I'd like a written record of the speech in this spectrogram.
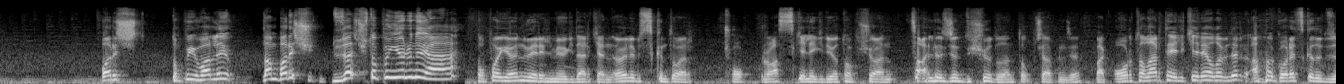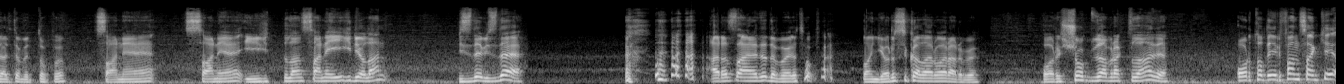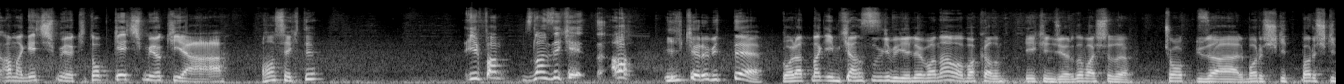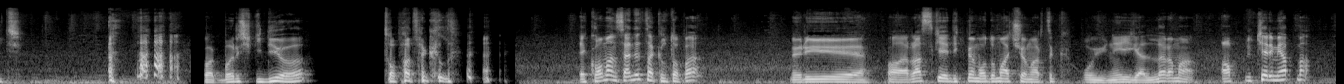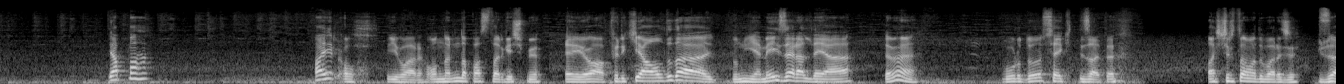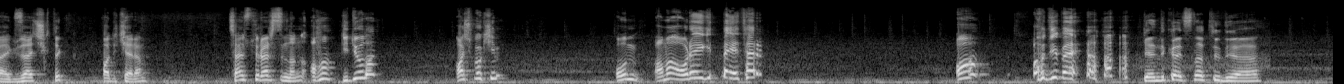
Barış topu yuvarlayıp Lan Barış düzelt şu topun yönünü ya. Topa yön verilmiyor giderken. Öyle bir sıkıntı var. Çok rastgele gidiyor top şu an. Salih Özcan düşüyordu lan top çarpınca. Bak ortalar tehlikeli olabilir ama Goretzka da düzeltemedi topu. Sane. Sane iyi gitti lan. Sane iyi gidiyor lan. Bizde bizde. Ara sahnede de böyle top. Lan yarısı kadar var harbi. Barış çok güzel bıraktı lan hadi. Ortada İrfan sanki ama geçmiyor ki. Top geçmiyor ki ya. Aha sekti. İrfan lan Zeki. Ah. İlk yarı bitti. Gol atmak imkansız gibi geliyor bana ama bakalım. İkinci yarıda başladı. Çok güzel. Barış git. Barış git. Bak Barış gidiyor. Topa takıldı. e Koman sen de takıl topa. Meri. Valla rastgele dikme modumu açıyorum artık. Oy ne iyi geldiler ama Abdülkerim yapma. Yapma. Hayır. Oh iyi bari. Onların da paslar geçmiyor. Eyvah. Friki aldı da bunu yemeyiz herhalde ya. Değil mi? Vurdu. Sekti zaten. Aşırtamadı barajı. Güzel güzel çıktık. Hadi Kerem. Sen sürersin lan. Aha gidiyor lan. Aç bakayım. Oğlum ama oraya gitme yeter. Aa hadi be. Kendi kalesine atıyordu ya.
